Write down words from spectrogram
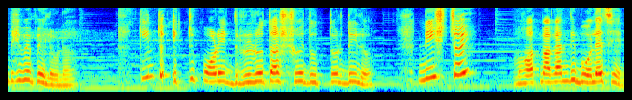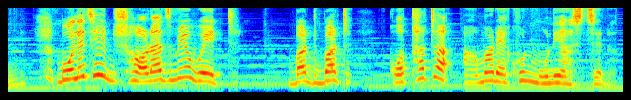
ভেবে পেল না। কিন্তু একটু পরে দৃঢ়তার সহিত উত্তর দিল, নিশ্চয় মহাত্মা গান্ধী বলেছেন বলেছেন swaraj may wait, but but কথাটা আমার এখন মনে আসছে না।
